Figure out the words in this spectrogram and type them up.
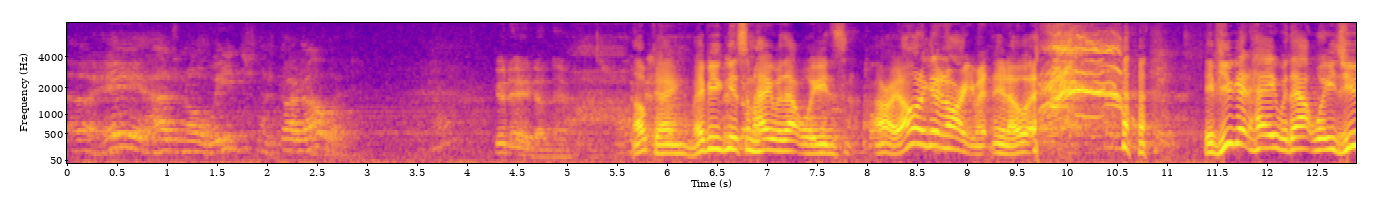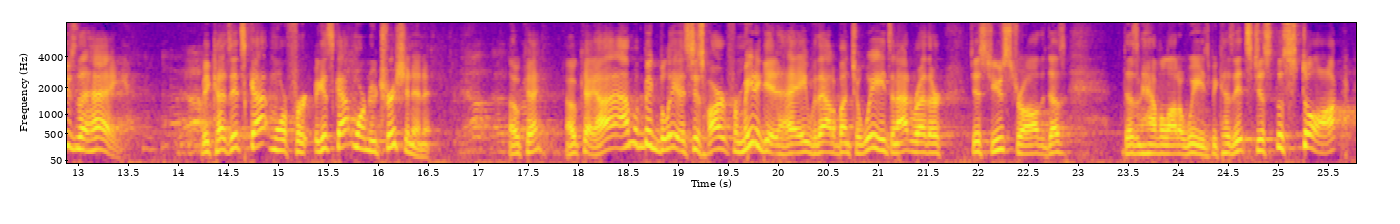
Uh, hay has no weeds to start out with. Good hay doesn't. Okay, maybe you can get some hay without weeds. All right, I want to get an argument, you know. if you get hay without weeds, use the hay because it's got more for, it's got more nutrition in it. Okay, okay. I, I'm a big believer. It's just hard for me to get hay without a bunch of weeds, and I'd rather just use straw that does, doesn't have a lot of weeds because it's just the stalk.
